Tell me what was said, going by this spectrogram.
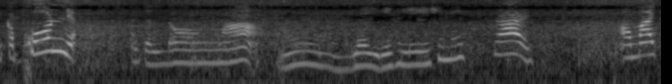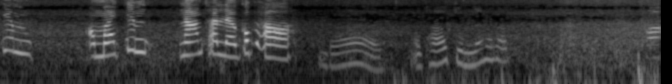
งกะพรุนเนี่ย มันจะลองมาอืมลอยอยู่ในทะเลใช่ไหมใช่ เอาไม้จิ้ม เอาไม้จิ้มน้ำทะเลก็พอ ได้เอาเท้าจุ่มได้ไหมครับก็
